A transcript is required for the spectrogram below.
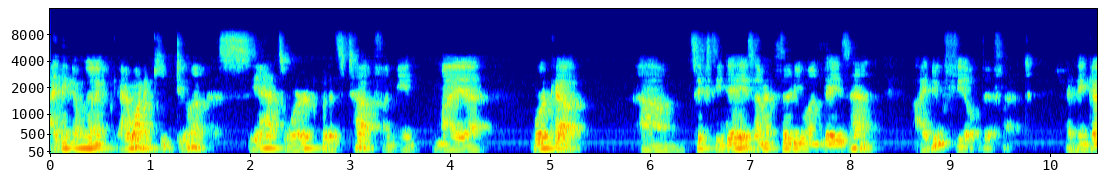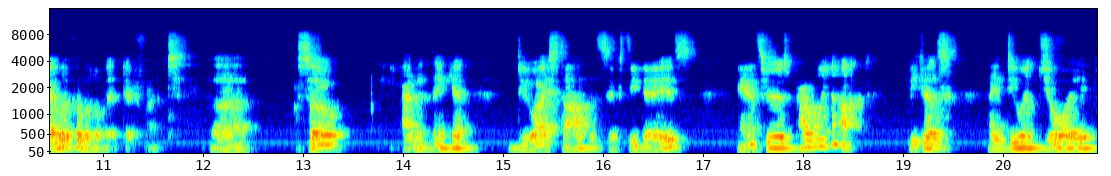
I think I'm gonna. I want to keep doing this. Yeah, it's work, but it's tough. I mean, my uh, workout, um, 60 days. I'm at 31 days in. I do feel different. I think I look a little bit different. Uh, so I've been thinking, do I stop at 60 days? Answer is probably not, because I do enjoy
